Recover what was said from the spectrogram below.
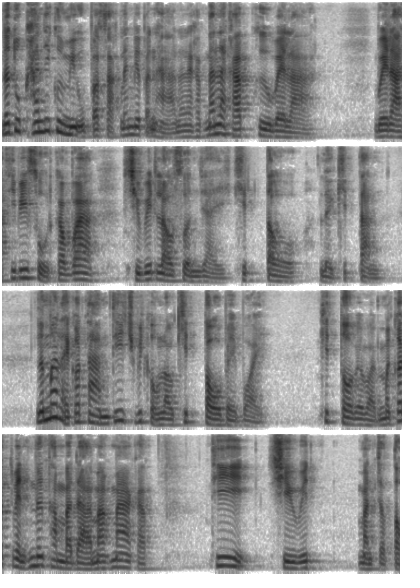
แล้วทุกครั้งที่คุณมีอุปสรรคและมีปัญหานะครับ นั่นแหละครับคือเวลาเวลาที่พิสูจน์ครับว่าชีวิตเราส่วนใหญ่คิดโตหรือคิดตัน แล้วเมื่อไหร่ก็ตามที่ชีวิตของเราคิดโตบ่อยๆ คิดโตบ่อยๆมันก็จะเป็นเรื่องธรรมดามากๆครับ ที่ชีวิตมันจะโต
